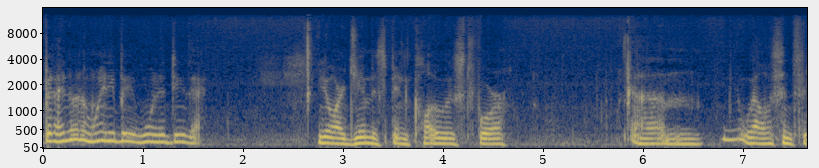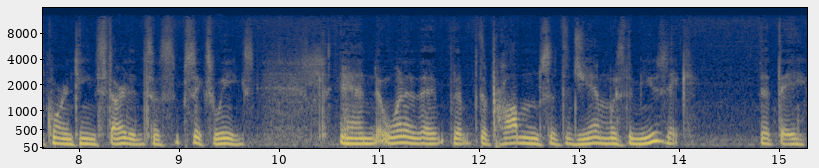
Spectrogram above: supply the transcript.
But I don't know why anybody would want to do that. You know, our gym has been closed for, um, well, since the quarantine started, so six weeks. And one of the, the, the problems at the gym was the music that they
